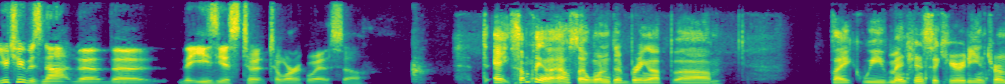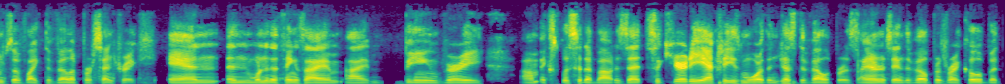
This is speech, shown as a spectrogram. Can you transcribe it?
YouTube is not the the the easiest to to work with. So Hey, something else I wanted to bring up. Um, like we mentioned security in terms of like developer centric, and and one of the things I'm I'm being very um, explicit about is that security actually is more than just developers. I understand developers write code, but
